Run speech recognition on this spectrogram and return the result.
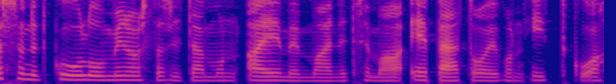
Tässä nyt kuuluu minusta sitä mun aiemmin mainitsemaa epätoivon itkua.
